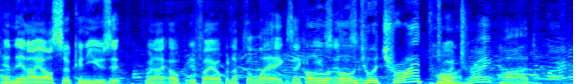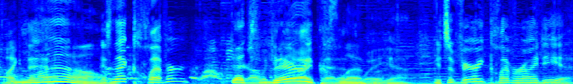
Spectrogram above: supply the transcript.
And then I also can use it when I open if I open up the legs. I can Oh, use it oh, to a to tripod. a tripod like that. Wow. Isn't that clever? That's Here, I'll get the very iPad out of the way, clever. Yeah, it's a very clever idea,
